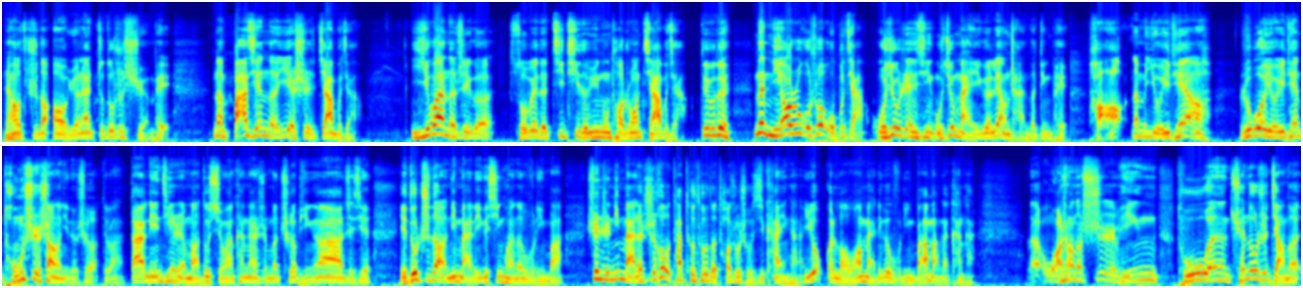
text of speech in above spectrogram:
然后知道，哦，原来这都是选配。那八千的夜视加不加？一万的这个所谓的 GT 的运动套装加不加？对不对？那你要如果说我不加，我就任性，我就买一个量产的顶配。好，那么有一天啊，如果有一天同事上了你的车，对吧？大家年轻人嘛，都喜欢看看什么车评啊，这些也都知道你买了一个新款的五零八，甚至你买了之后，他偷偷的掏出手机看一看，哟，怪老王买了一个五零八嘛，来看看。呃，网上的视频、图文全都是讲的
